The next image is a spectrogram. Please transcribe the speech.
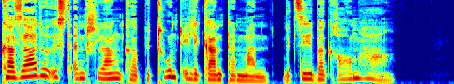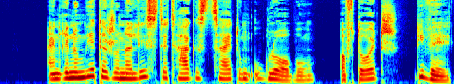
Casado ist ein schlanker, betont eleganter Mann mit silbergrauem Haar. Ein renommierter Journalist der Tageszeitung U Globo, auf Deutsch Die Welt.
